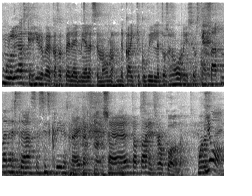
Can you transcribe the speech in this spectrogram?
Mulla oli äsken hirveä kasa pelejä mielessä, mä unohdin ne kaikki, kun Ville tuossa horisi jostain Batmanista ja Assassin's Creedista. No, eikä. sorry. Ää, tota, Saints Row 3. Muuten, joo,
